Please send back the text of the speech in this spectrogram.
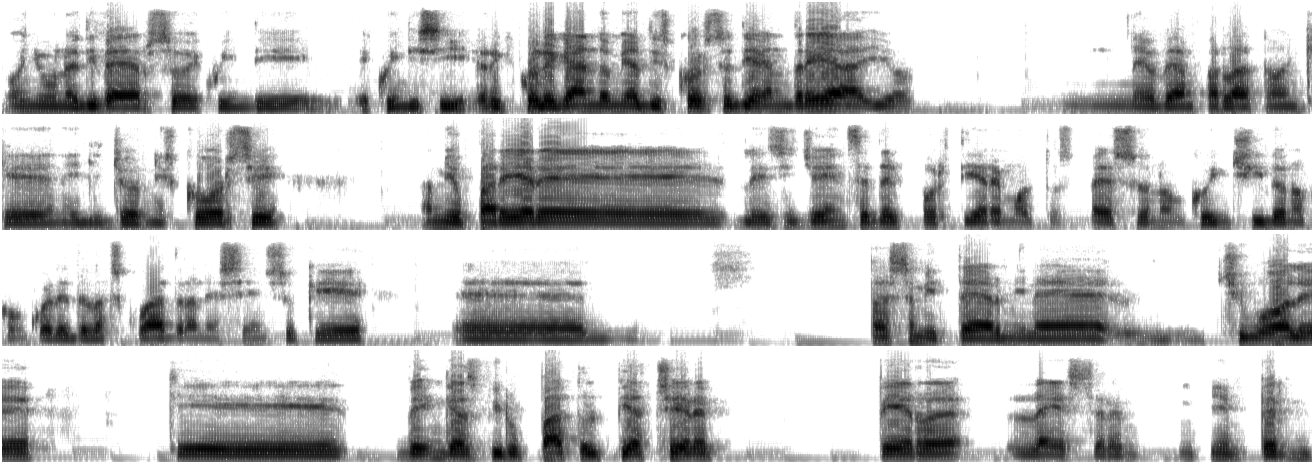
ognuno è diverso e quindi, e quindi sì, ricollegandomi al discorso di Andrea, io ne abbiamo parlato anche negli giorni scorsi. A mio parere le esigenze del portiere molto spesso non coincidono con quelle della squadra, nel senso che, eh, passami il termine, ci vuole che venga sviluppato il piacere per l'essere. Per,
